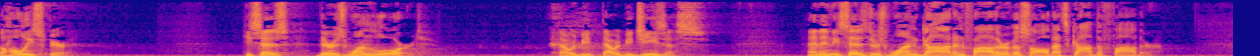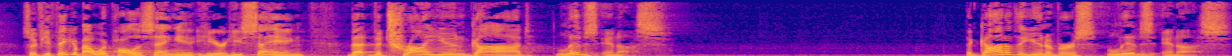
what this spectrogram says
the Holy Spirit. He says there is one Lord. That would be, that would be Jesus. And then he says there's one God and Father of us all. That's God the Father. So if you think about what Paul is saying here, he's saying that the triune God lives in us. The God of the universe lives in us.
